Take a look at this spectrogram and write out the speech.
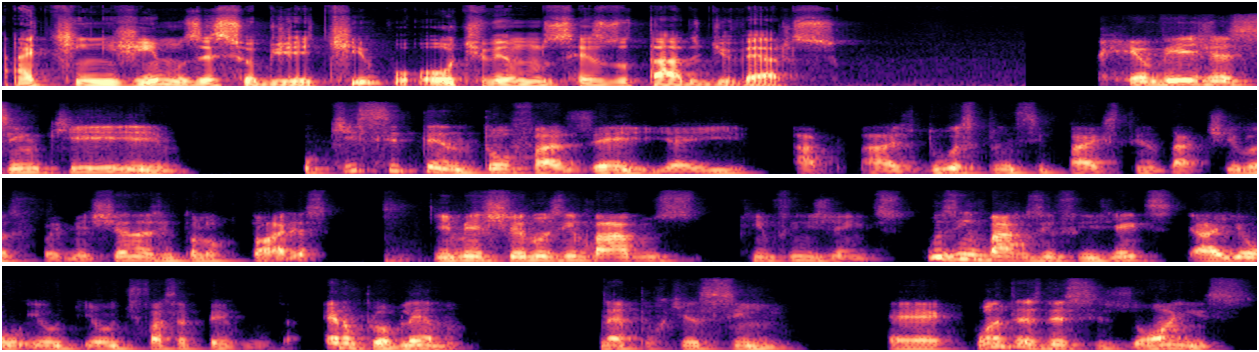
atingimos esse objetivo ou tivemos resultado diverso? Eu vejo assim que o que se tentou fazer, e aí a, as duas principais tentativas foi mexer nas interlocutórias e mexer nos embargos infringentes. Os embargos infringentes, aí eu, eu, eu te faço a pergunta, era um problema? Né? Porque assim, é, quantas decisões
